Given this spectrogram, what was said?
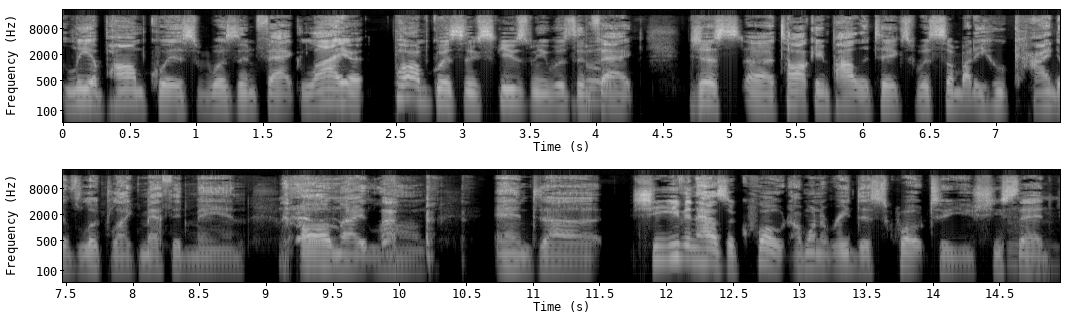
Leah Palmquist was in fact Leah Palmquist, excuse me, was in fact just uh, talking politics with somebody who kind of looked like Method Man all night long, and uh, she even has a quote. I want to read this quote to you. She said, Mm.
